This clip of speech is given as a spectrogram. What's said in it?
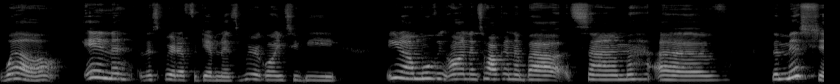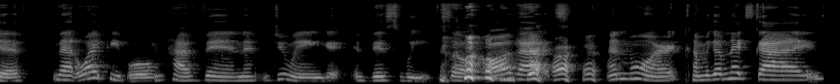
Well, in the spirit of forgiveness, we are going to be, you know, moving on and talking about some of the mischief that white people have been doing this week. So oh, all that and more coming up next, guys.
